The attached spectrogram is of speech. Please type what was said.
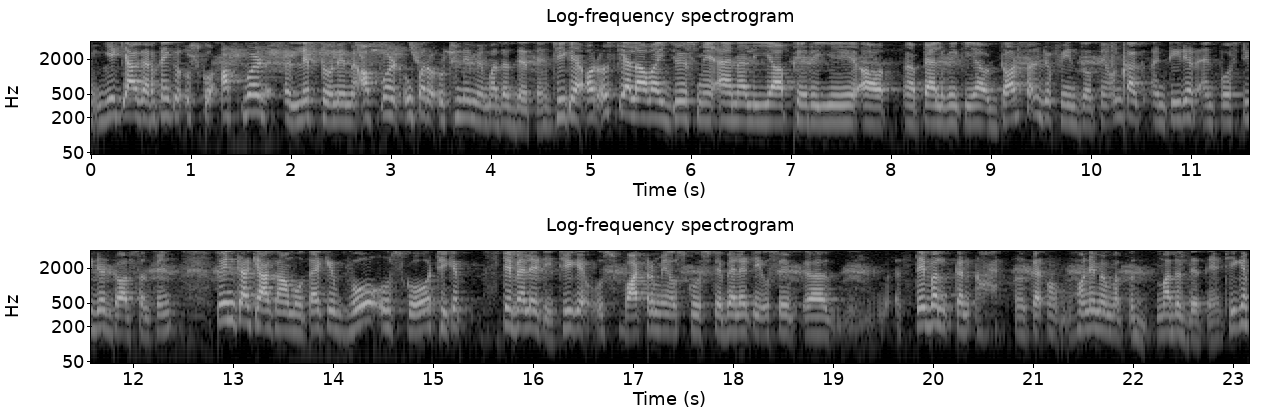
ये क्या करते हैं कि उसको अपवर्ड लिफ्ट होने में अपवर्ड ऊपर उठने में मदद देते हैं ठीक है? और उसके अलावा जो इसमें एनल या फिर ये पेल्विक या डॉर्सल जो फिन्स होते हैं उनका anterior and posterior dorsal fins तो इनका क्या काम होता है कि वो उसको ठीक है स्टेबिलिटी ठीक है उस वाटर में उसको स्टेबिलिटी उसे स्टेबल कर, होने में मदद देते हैं ठीक है?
